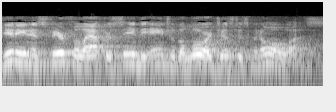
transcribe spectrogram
Gideon is fearful after seeing the angel of the Lord, just as Manoah was.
